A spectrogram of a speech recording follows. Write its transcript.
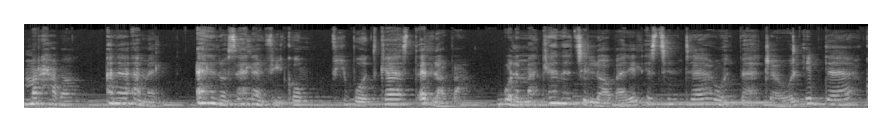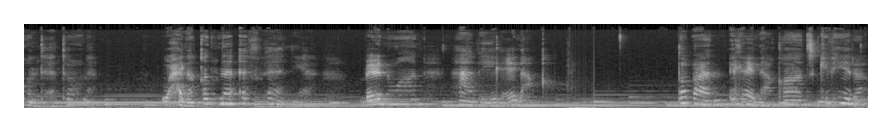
مرحبا أنا أمل. أهلا وسهلا فيكم في بودكاست اللعبة. ولما كانت اللعبة للاستمتاع والبهجة والإبداع كنت أنت هنا. وحلقتنا الثانية بعنوان هذه العلاقة. طبعا العلاقات كثيرة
